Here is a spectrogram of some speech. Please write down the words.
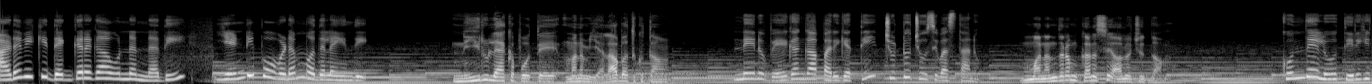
అడవికి దగ్గరగా ఉన్న నది ఎండిపోవడం మొదలైంది. నీరు లేకపోతే మనం ఎలా బతుకుతాం? నేను వేగంగా పరిగెత్తి చుట్టూ చూసి వస్తాను. మనందరం కలిసి ఆలోచిద్దాం. కుందేలు తిరిగి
